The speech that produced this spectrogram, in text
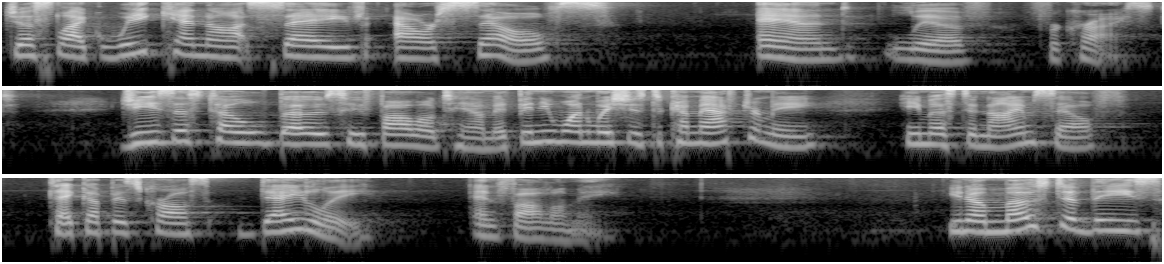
Just like we cannot save ourselves and live for Christ. Jesus told those who followed him, If anyone wishes to come after me, he must deny himself, take up his cross daily, and follow me. You know, most of these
